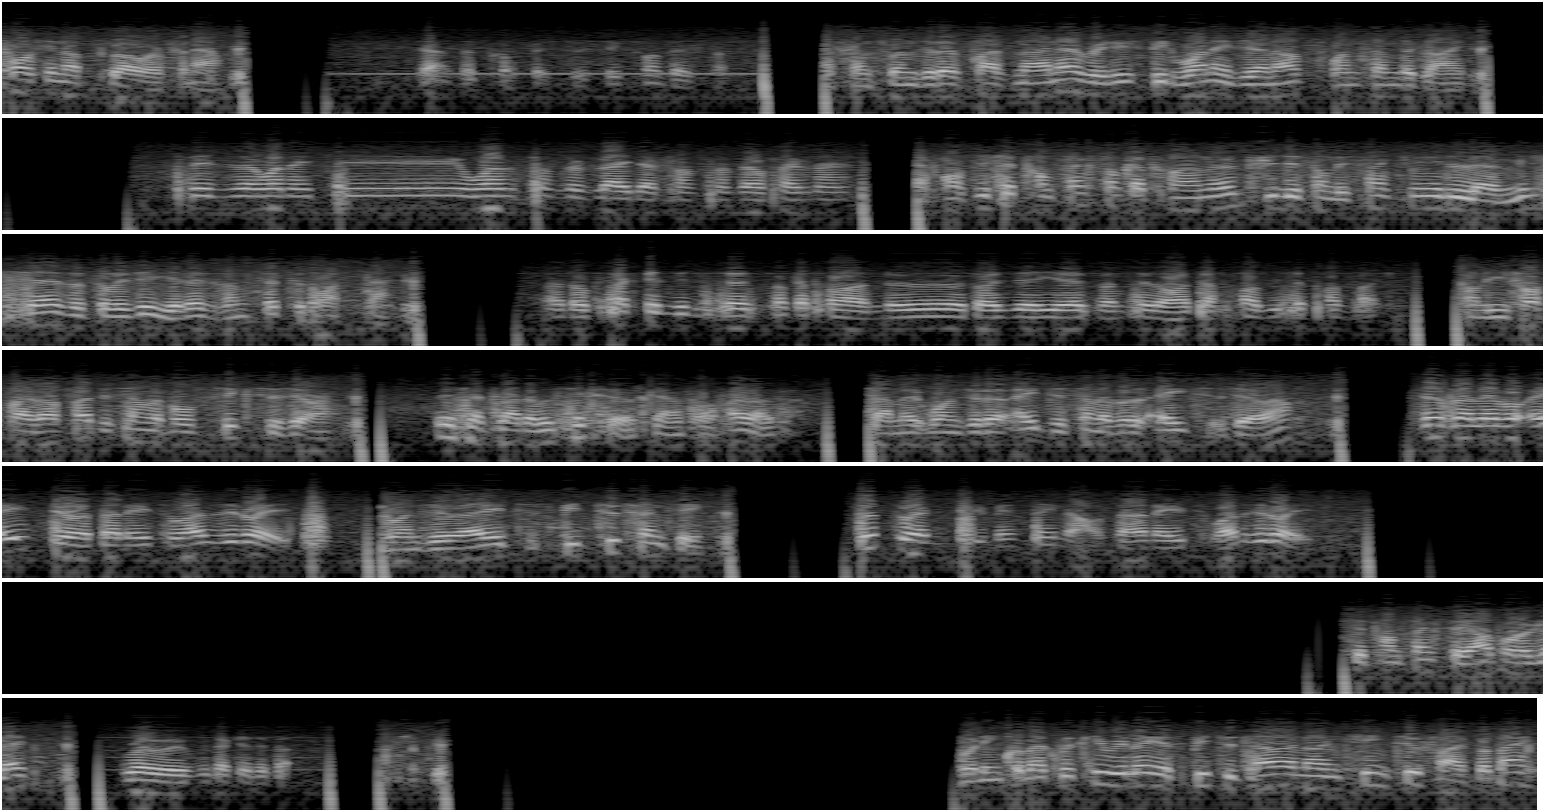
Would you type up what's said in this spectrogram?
40 knots lower for now. Yeah, that's complete, 61 Delta. France 1059, reduce speed 180 knots, one time the glide. Speed uh, 180, one on the glide, Air France 1059. Air France 1735, 180 nœuds, puis descendez 5000, 1016, autorisé ILS 27 droite. Ah, donc 5016, 180 nœuds, autorisé IS 27 droite, Air France 1735. Tandy 45 Alpha, descend level 60. Descend flight level 60, Scanner 45 Alpha. Summit 108, descend level 80. Several level 80, Tanit 108. 108, speed 220. 220, maintain now, Tanit 108. 35, ça ira pour le glide Oui, oui, vous inquiétez pas. Boarding Quebec Whiskey, relay a speed to tower 1925, bye bye.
